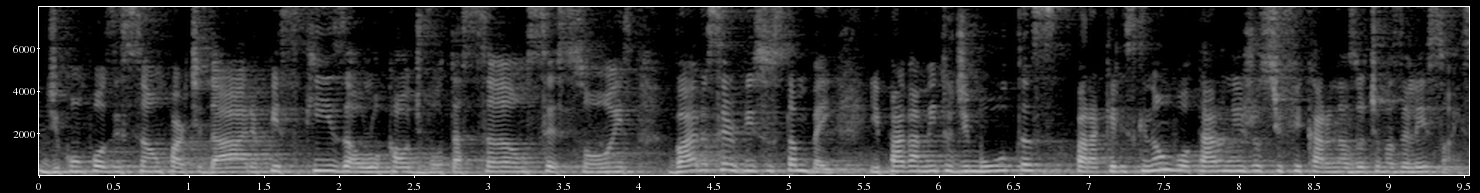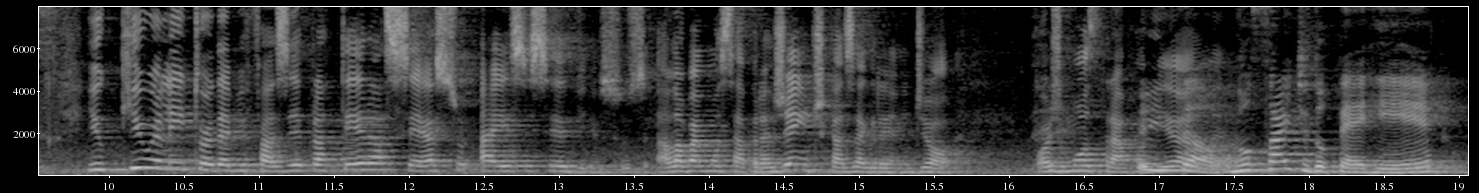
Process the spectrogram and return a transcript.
de composição partidária, pesquisa ao local de votação, sessões, vários serviços também e pagamento de multas para aqueles que não votaram nem justificaram nas últimas eleições. E o que o eleitor deve fazer para ter acesso a esses serviços? Ela vai mostrar para a gente, Casa Grande, ó. Pode mostrar, Fabiana. Então, no site do TRE-sp.jus.br,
